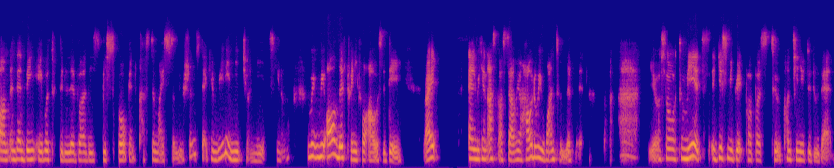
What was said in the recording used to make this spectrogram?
um, and then being able to deliver these bespoke and customized solutions that can really meet your needs. You know, we, we all live 24 hours a day, right? And we can ask ourselves, you know, how do we want to live it? you know, so to me, it's it gives me great purpose to continue to do that.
